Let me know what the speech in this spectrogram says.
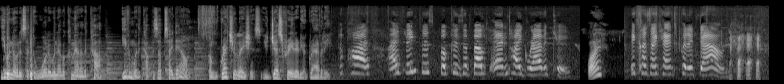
You will notice that the water will never come out of the cup, even when the cup is upside down. Congratulations, you just created your gravity. Papa, I think this book is about anti-gravity. Why? Because I can't put it down.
